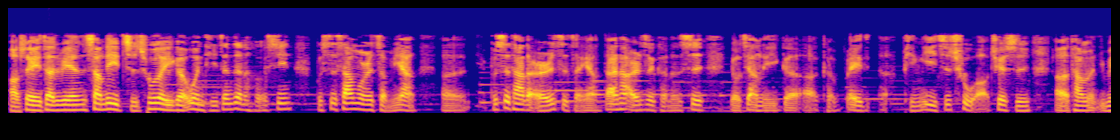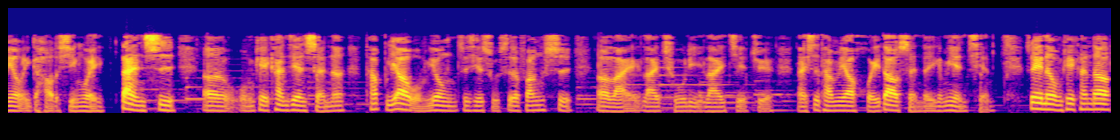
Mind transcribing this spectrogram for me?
好，所以在这边上帝指出了一个问题，真正的核心不是撒母耳怎么样，呃，不是他的儿子怎样，当然他儿子可能是有这样的一个呃可被呃评议之处哦，确实呃他们没有一个好的行为。但是，呃，我们可以看见神呢，他不要我们用这些属世的方式，呃，来来处理、来解决，乃是他们要回到神的一个面前。所以呢，我们可以看到，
